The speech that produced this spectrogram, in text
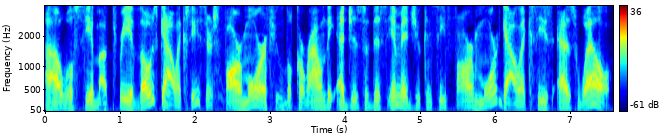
uh, we'll see about three of those galaxies. There's far more. If you look around the edges of this image, you can see far more galaxies as well.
